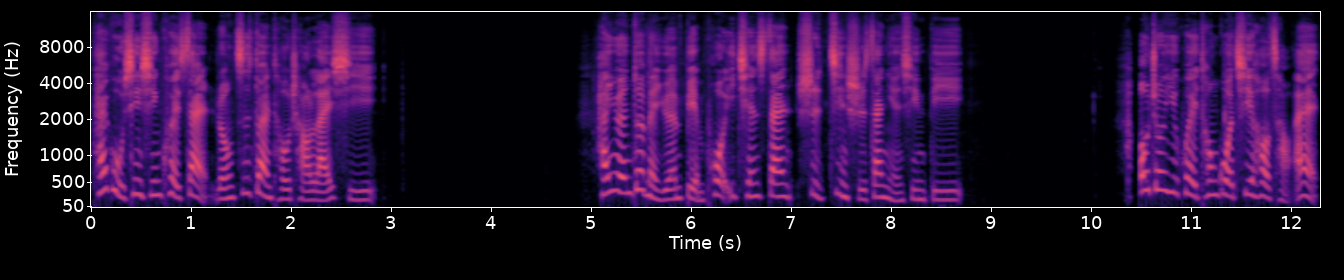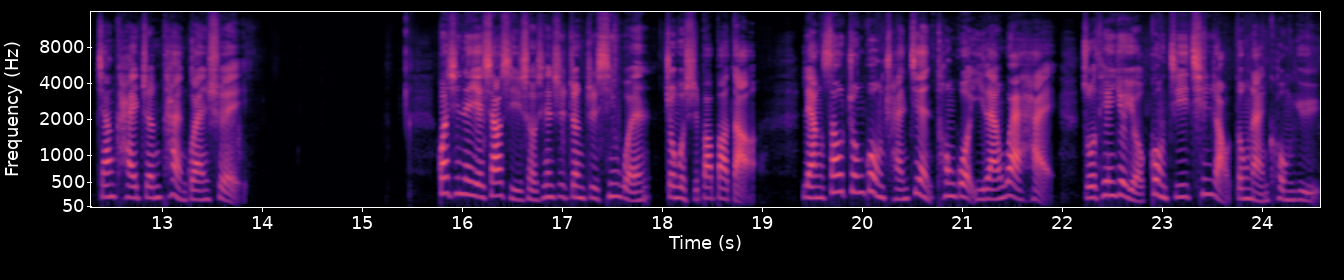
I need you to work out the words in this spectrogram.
台股信心溃散，融资断头潮来袭。韩元对美元贬破一千三，是近十三年新低。欧洲议会通过气候草案，将开征碳关税。关心内页消息，首先是政治新闻。《中国时报》报道。两艘中共船舰通过宜兰外海，昨天又有共机侵扰东南空域。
